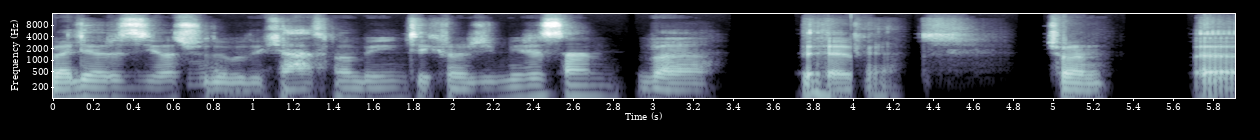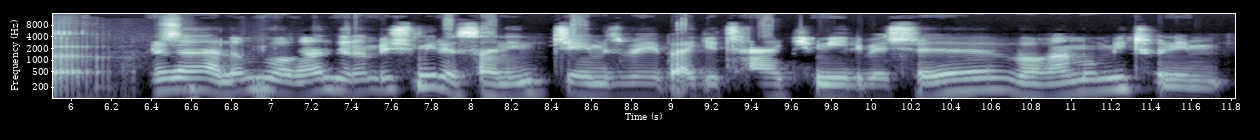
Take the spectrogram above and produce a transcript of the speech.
ولی آره زیاد شده بوده که حتما به این تکنولوژی می‌رسن و چون الان واقعا دارن بهش می‌رسن. این جیمز ویب اگه تکمیل بشه واقعا ما می‌تونیم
